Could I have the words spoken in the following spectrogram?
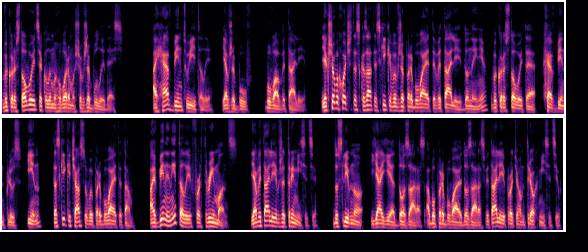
Використовується, коли ми говоримо, що вже були десь. I have been to Italy. Я вже був, бував в Італії. Якщо ви хочете сказати, скільки ви вже перебуваєте в Італії донині, використовуйте have been плюс in, та скільки часу ви перебуваєте там. I've been in Italy for three months. Я в Італії вже три місяці. Дослівно, я є до зараз або перебуваю до зараз в Італії протягом трьох місяців.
